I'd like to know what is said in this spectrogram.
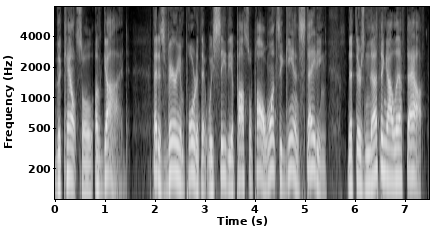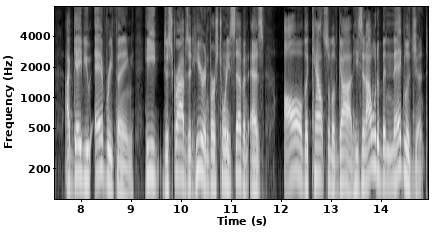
the counsel of God. That is very important that we see the Apostle Paul once again stating that there's nothing I left out. I gave you everything. He describes it here in verse 27 as all the counsel of God. He said, I would have been negligent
